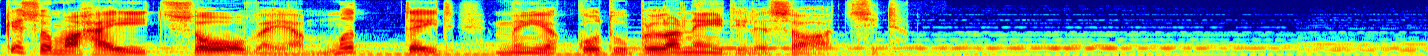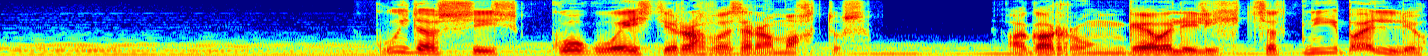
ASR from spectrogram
kes oma häid soove ja mõtteid meie koduplaneedile saatsid. kuidas siis kogu Eesti rahvas ära mahtus? Aga ronge oli lihtsalt nii palju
